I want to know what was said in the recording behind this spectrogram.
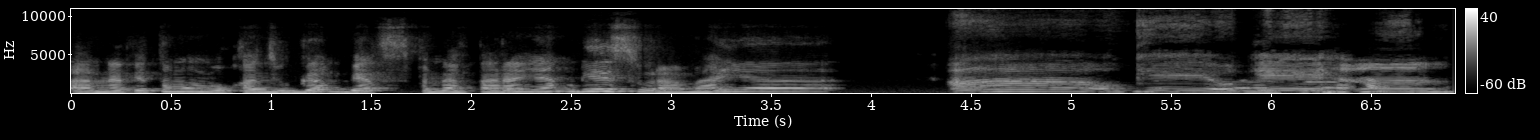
uh, net itu membuka juga batch pendaftaran yang di Surabaya. Ah, oke, okay, oke. Okay. Uh.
